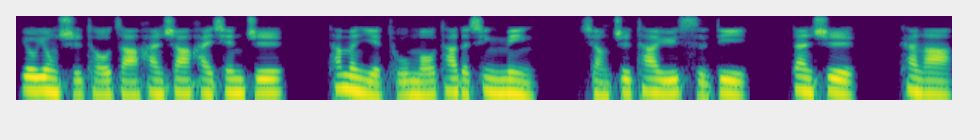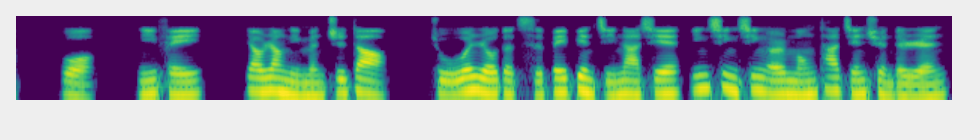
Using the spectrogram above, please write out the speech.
又用石头砸和杀害先知。他们也图谋他的性命，想置他于死地。但是看啊，我尼肥要让你们知道，主温柔的慈悲遍及那些因信心而蒙他拣选的人，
